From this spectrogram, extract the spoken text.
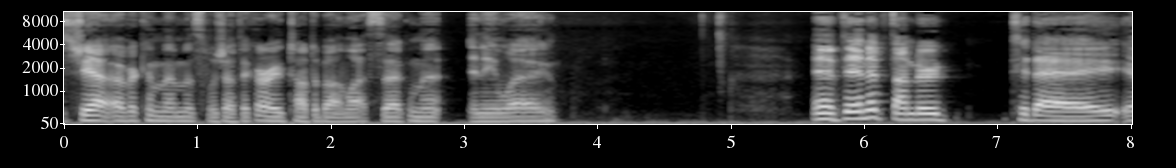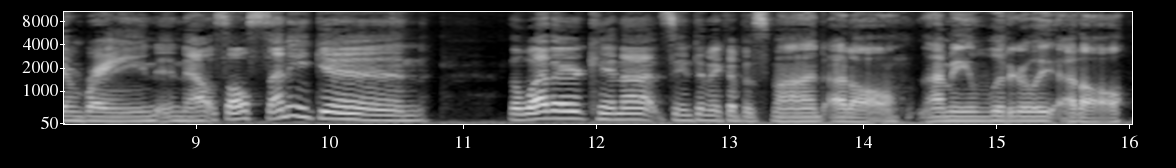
she had other commitments, which I think I already talked about in the last segment. Anyway, and then it thundered today and rained, and now it's all sunny again. The weather cannot seem to make up its mind at all. I mean, literally at all.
